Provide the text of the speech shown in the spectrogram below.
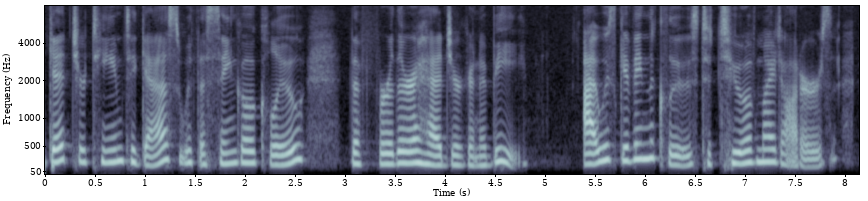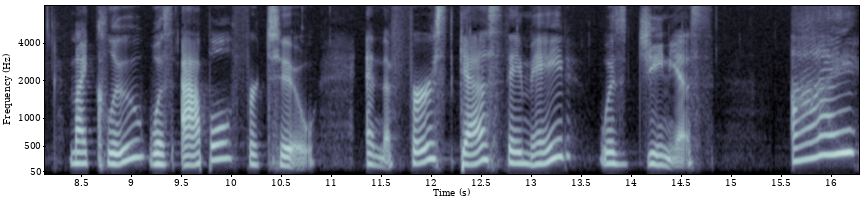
get your team to guess with a single clue, the further ahead you're going to be. I was giving the clues to two of my daughters. My clue was apple for two, and the first guess they made was genius. I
